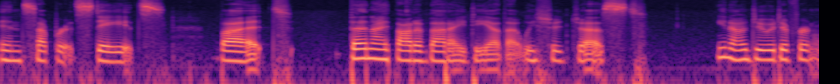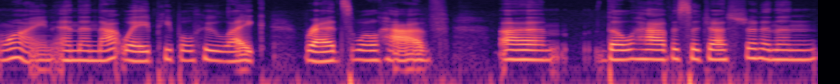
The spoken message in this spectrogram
in separate states, but then I thought of that idea that we should just, you know, do a different wine. And then that way, people who like reds will have, um, they'll have a suggestion. And then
